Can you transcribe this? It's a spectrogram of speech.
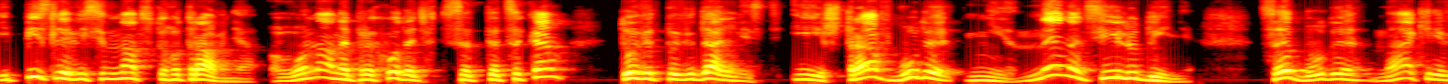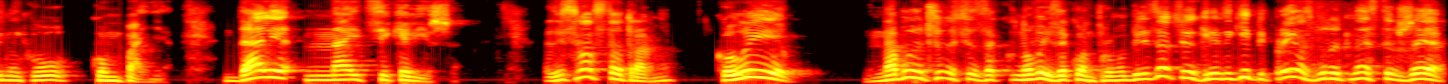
і після 18 травня вона не приходить в ТЦК, то відповідальність і штраф буде ні, не на цій людині. Це буде на керівнику компанії. Далі найцікавіше з 18 травня, коли набуде чинності новий закон про мобілізацію, керівники підприємств будуть нести вже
